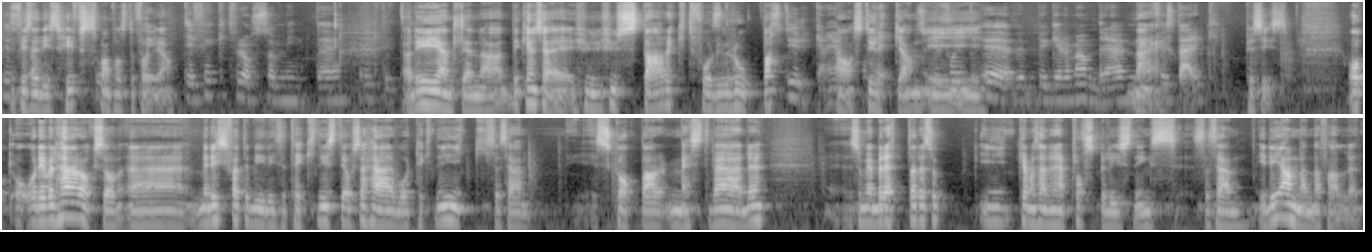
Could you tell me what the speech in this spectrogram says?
Just det finns en viss hyfs man måste följa. Uteffekt för oss som inte riktigt... Ja, det är egentligen, det kan jag säga, hur, hur starkt får du ropa? Styrkan, ja. ja styrkan okay. Så du får i... inte överbygga de andra med för stark? Precis. Och, och, och, det är väl här också, eh, med risk för att det blir lite tekniskt, det är också här vår teknik så att säga, skapar mest värde. Som jag berättade så i kan man säga, den här proffsbelysnings, så säga, i det användarfallet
